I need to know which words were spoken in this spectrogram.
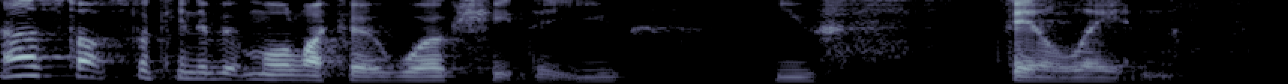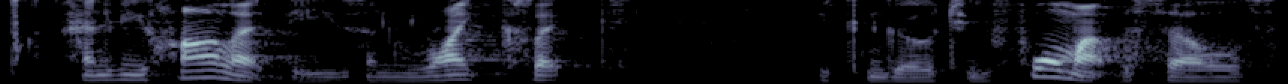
now it starts looking a bit more like a worksheet that you, you fill in. And if you highlight these and right click, you can go to format the cells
